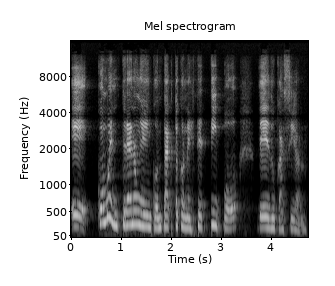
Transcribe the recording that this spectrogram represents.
eh, ¿cómo entraron en contacto con este tipo de educación?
